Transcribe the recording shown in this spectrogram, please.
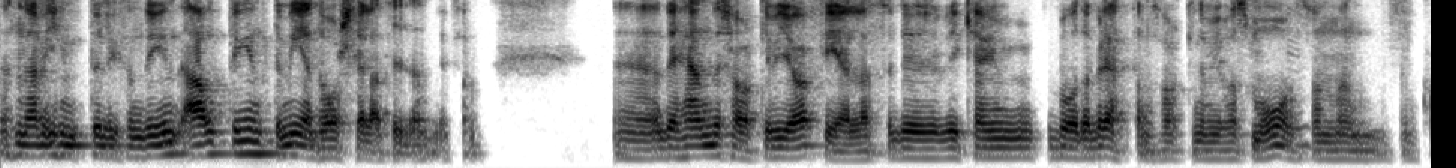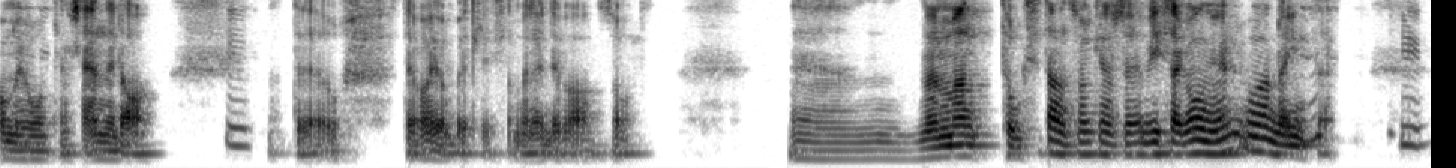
när vi inte liksom, det är, allting är inte medhårs hela tiden. Liksom. Eh, det händer saker, vi gör fel. Alltså det, vi kan ju båda berätta om saker när vi var små mm. som man liksom kommer ihåg kanske än idag. Mm. Att, uh, det var jobbigt liksom, eller det var så. Um, men man tog sitt ansvar kanske vissa gånger och andra inte. Mm.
